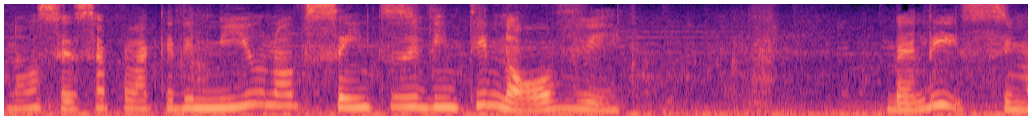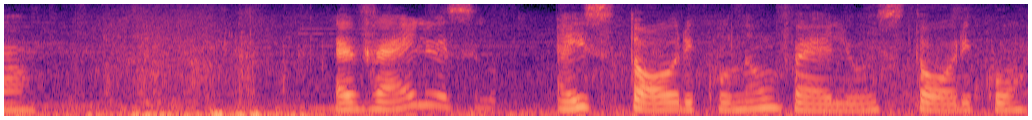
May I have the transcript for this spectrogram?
Nossa, essa placa é de 1929. Belíssima. É velho esse lugar? É histórico, não velho, histórico.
